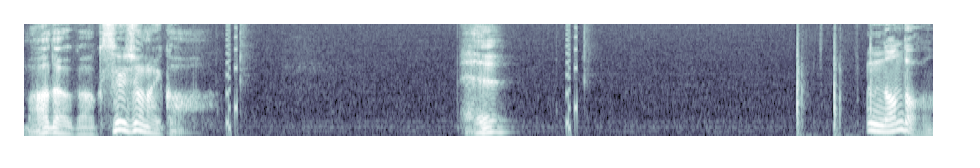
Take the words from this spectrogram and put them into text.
まだ学生じゃないか Hä? なんだ？ん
